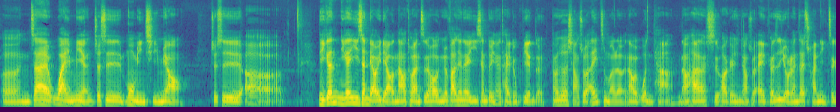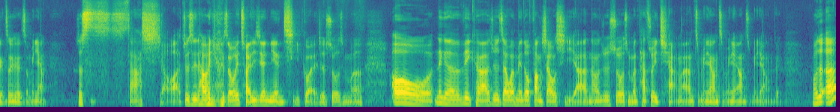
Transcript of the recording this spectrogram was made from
呃，你在外面就是莫名其妙，就是呃。你跟你跟医生聊一聊，然后突然之后你就发现那个医生对你的态度变了，然后就想说，哎，怎么了？然后问他，然后他实话跟你讲说，哎，可是有人在传你这个这个怎么样？就傻小啊，就是他会觉得说会传一些你很奇怪，就说什么，哦，那个 Vic 啊，就是在外面都放消息啊，然后就是说什么他最强啊，怎么样怎么样怎么样的。我说呃，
